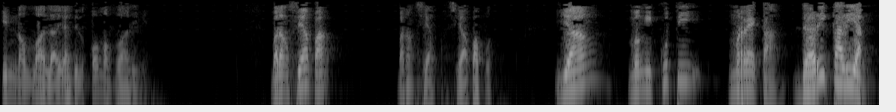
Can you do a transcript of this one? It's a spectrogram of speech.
Innallaha la yahdil qaumadh zalimin. Barang siapa barang siapa siapa pun yang mengikuti mereka dari kalian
